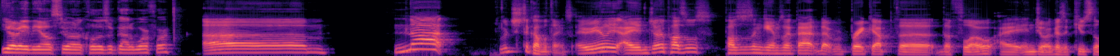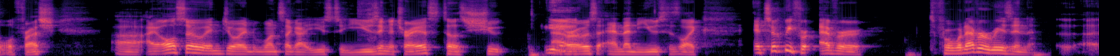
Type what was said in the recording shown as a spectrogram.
you have anything else you want to close with God of War for? Um, not just a couple things. I really I enjoy puzzles, puzzles and games like that that would break up the the flow. I enjoy because it keeps it a little fresh. Uh, I also enjoyed once I got used to using Atreus to shoot arrows and then use his like. It took me forever, for whatever reason, uh,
